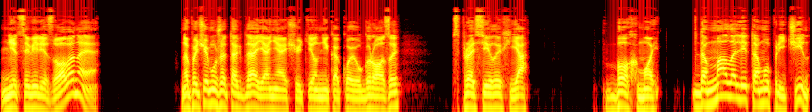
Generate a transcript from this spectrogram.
Нецивилизованное? Но почему же тогда я не ощутил никакой угрозы? Спросил их я. Бог мой, да мало ли тому причин.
